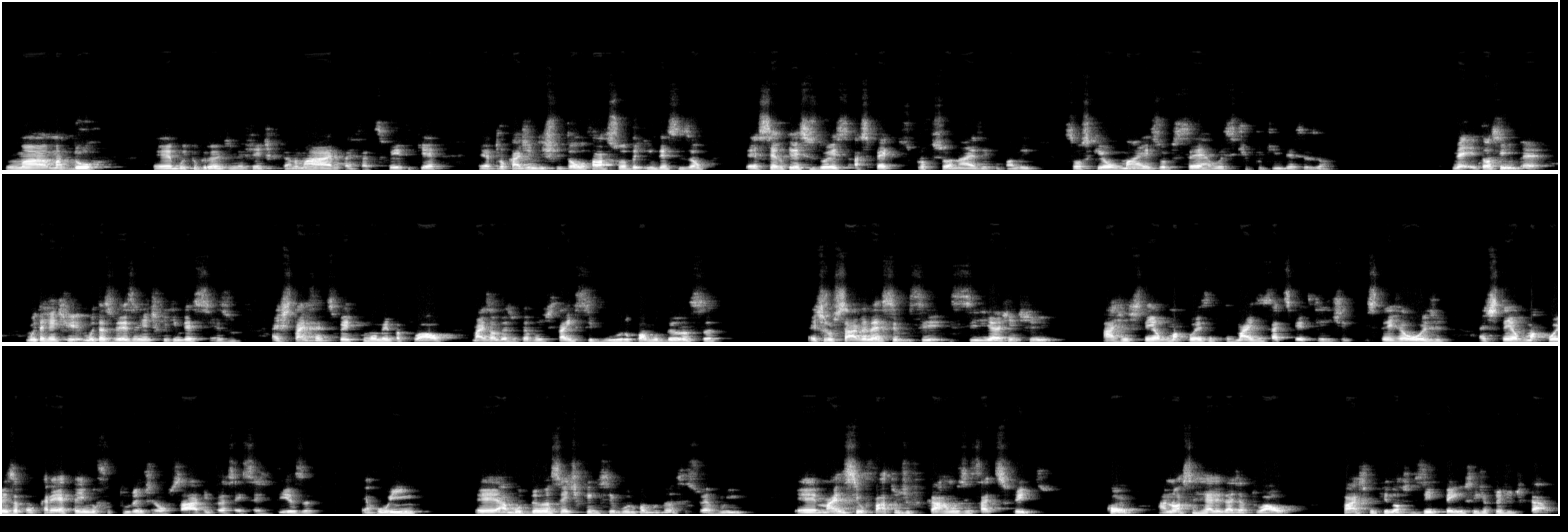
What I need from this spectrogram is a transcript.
uma, uma dor é, muito grande, né? Gente que está numa área, está insatisfeito e quer é, trocar de nicho. Então, eu vou falar sobre indecisão é, sendo que esses dois aspectos profissionais aí que eu falei são os que eu mais observo esse tipo de indecisão. Né? Então, assim, é, muita gente, muitas vezes a gente fica indeciso, a gente está insatisfeito com o momento atual, mas ao mesmo tempo a gente está inseguro com a mudança. A gente não sabe, né, se, se, se a gente a gente tem alguma coisa, por mais insatisfeito que a gente esteja hoje, a gente tem alguma coisa concreta e no futuro a gente não sabe, então essa incerteza é ruim é, a mudança, a gente fica inseguro com a mudança, isso é ruim. É, mas assim, o fato de ficarmos insatisfeitos com a nossa realidade atual faz com que nosso desempenho seja prejudicado.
